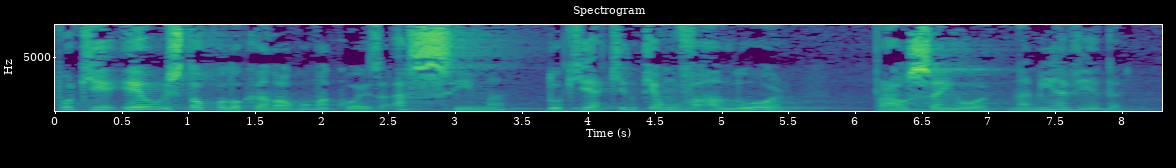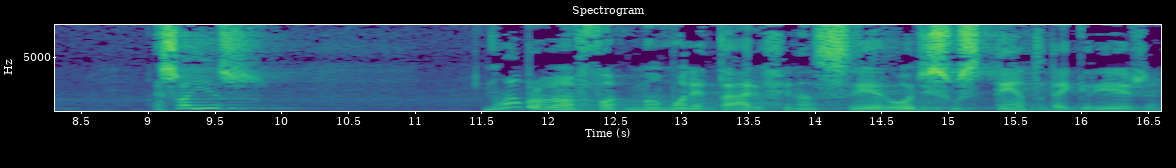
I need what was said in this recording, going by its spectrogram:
Porque eu estou colocando alguma coisa acima do que aquilo que é um valor para o Senhor na minha vida. É só isso. Não é um problema monetário, financeiro ou de sustento da igreja.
